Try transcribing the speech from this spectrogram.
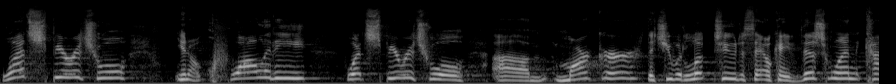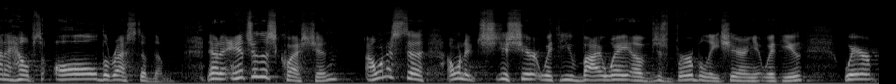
What spiritual, you know, quality, what spiritual um, marker that you would look to to say, okay, this one kind of helps all the rest of them? Now, to answer this question, I want us to, I want to just share it with you by way of just verbally sharing it with you, where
